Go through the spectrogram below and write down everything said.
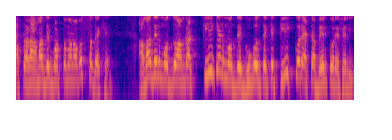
আপনারা আমাদের বর্তমান অবস্থা দেখেন। আমাদের মধ্যে আমরা ক্লিকের মধ্যে গুগল থেকে ক্লিক করে একটা বের করে ফেলি।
